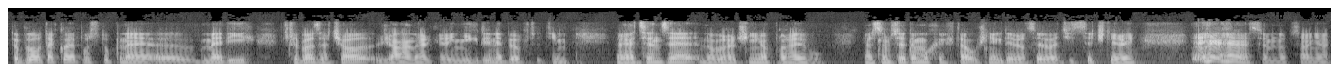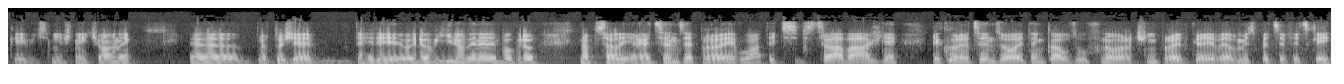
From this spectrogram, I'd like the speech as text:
to bylo takové postupné. V médiích třeba začal žánr, který nikdy nebyl předtím recenze novoročního projevu. Já jsem se tomu chechtal už někdy v roce 2004. jsem napsal nějaký výsměšný článek, eh, protože tehdy lidový noviny nebo kdo napsali recenze projevu a teď zcela vážně jako recenzovali ten Klausův novoroční projev, který je velmi specifický,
